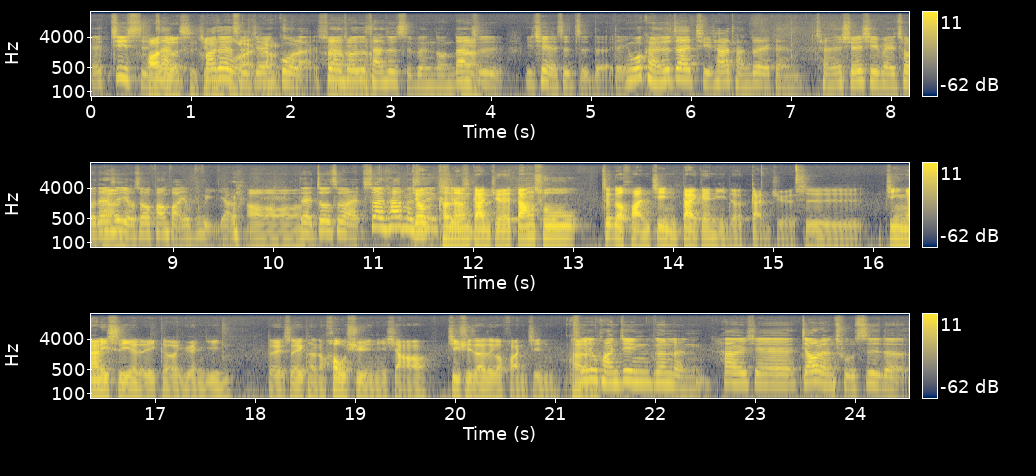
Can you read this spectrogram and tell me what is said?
哎，即使在花这个时间花这个时间过来，虽然说是三四十分钟，但是一切也是值得的。因为我可能是在其他团队可能可能学习没错，但是嗯有时候方法又不一样。哦，对，做出来，虽然他们就可能感觉当初这个环境带给你的感觉是经营安利事业的一个原因，对，所以可能后续你想要继续在这个环境，其实嗯环境跟人，还有一些教人处事的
